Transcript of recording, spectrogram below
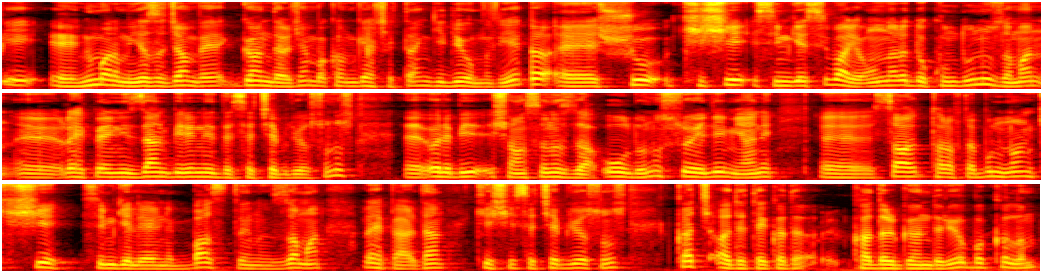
bir e, numaramı yazacağım ve göndereceğim. Bakalım gerçekten gidiyor mu diye. E, şu kişi simgesi var ya onlara dokunduğunuz zaman e, rehberinizden birini de seçebiliyorsunuz. E, öyle bir şansınız da olduğunu söyleyeyim. Yani e, sağ tarafta bulunan kişi simgelerini bastığınız zaman rehberden kişiyi seçebiliyorsunuz. Kaç adete kadar, kadar gönderiyor bakalım.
